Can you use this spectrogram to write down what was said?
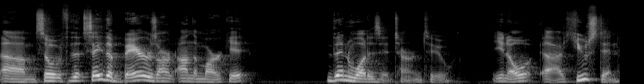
um, so if the, say the Bears aren't on the market, then what does it turn to? You know, uh, Houston.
